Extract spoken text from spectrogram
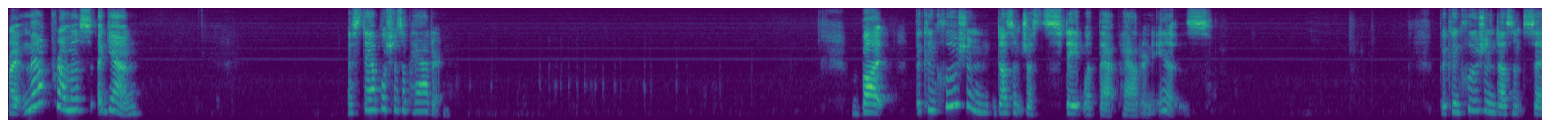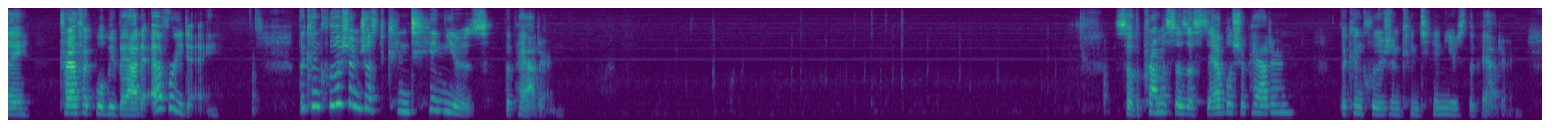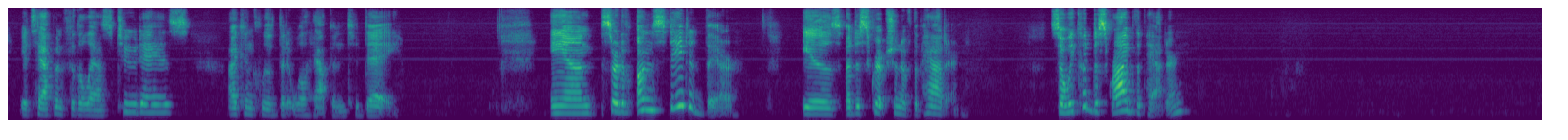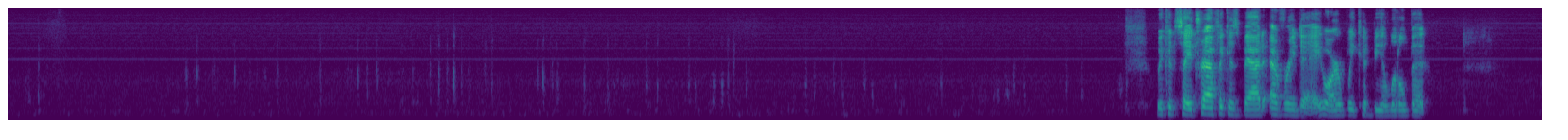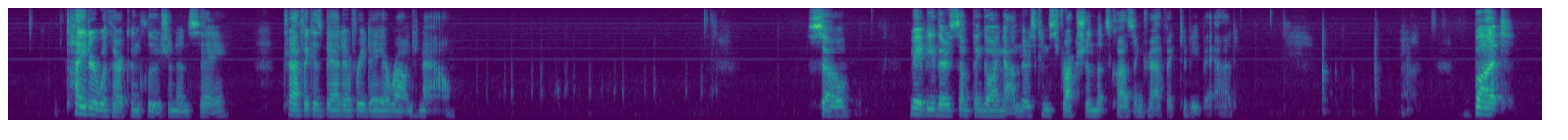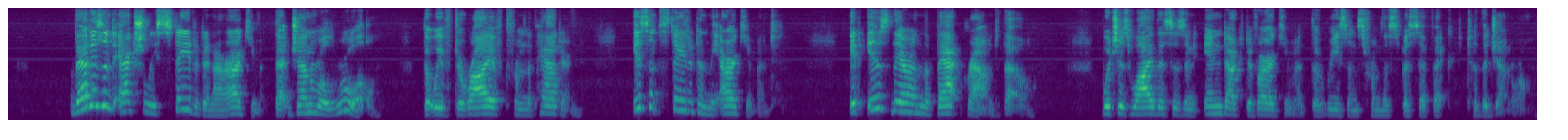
Right, and that premise, again, establishes a pattern. But the conclusion doesn't just state what that pattern is. The conclusion doesn't say traffic will be bad every day. The conclusion just continues the pattern. So the premises establish a pattern, the conclusion continues the pattern. It's happened for the last two days. I conclude that it will happen today. And sort of unstated there is a description of the pattern. So we could describe the pattern. We could say traffic is bad every day, or we could be a little bit tighter with our conclusion and say Traffic is bad every day around now. So maybe there's something going on. There's construction that's causing traffic to be bad. But that isn't actually stated in our argument. That general rule that we've derived from the pattern isn't stated in the argument. It is there in the background, though which is why this is an inductive argument, the reasons from the specific to the general.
